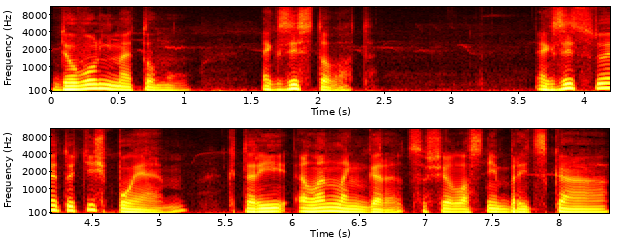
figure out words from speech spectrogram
dovolíme tomu existovat. Existuje totiž pojem, který Ellen Langer, což je vlastně britská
